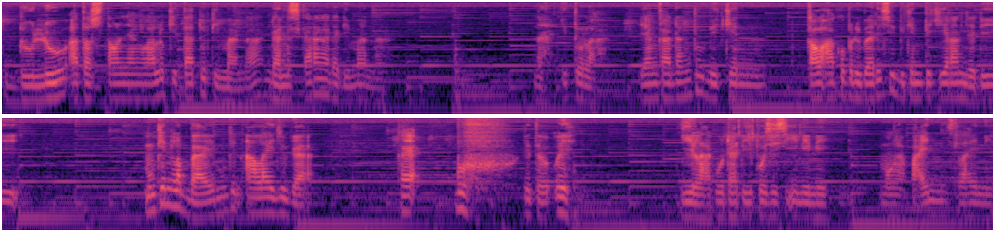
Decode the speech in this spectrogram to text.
Dulu atau setahun yang lalu kita tuh di mana dan sekarang ada di mana. Nah, itulah yang kadang tuh bikin kalau aku pribadi sih bikin pikiran jadi mungkin lebay, mungkin alay juga. Kayak buh gitu. Wih. Gila aku udah di posisi ini nih. Mau ngapain setelah ini?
